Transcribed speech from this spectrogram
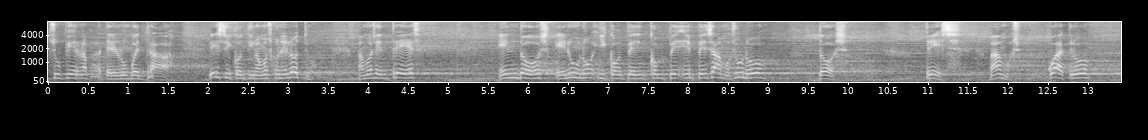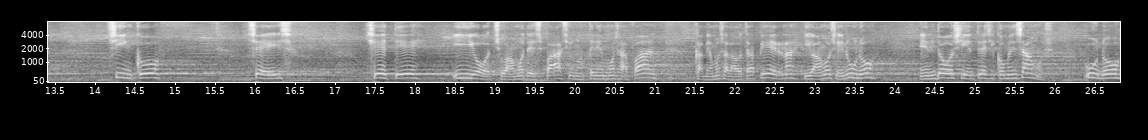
su pierna para tener un buen trabajo. Listo, y continuamos con el otro. Vamos en 3, en 2, en 1 y empezamos. 1, 2, 3, vamos. 4, 5, 6, 7 y 8. Vamos despacio, no tenemos afán. Cambiamos a la otra pierna y vamos en 1, en 2 y en 3 y comenzamos. 1,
